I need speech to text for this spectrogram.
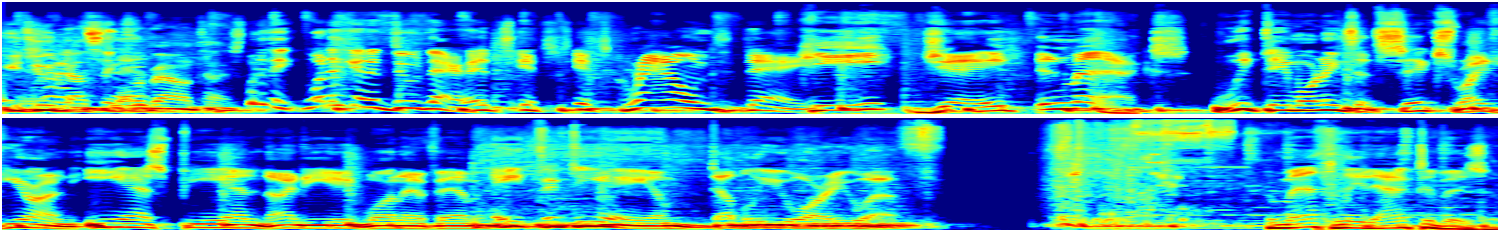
you do nothing for Valentine's Day. What are they? What are they gonna do there? It's it's it's Ground Day. Key, Jay, and Max. Weekday mornings at 6 right here on ESPN 98.1 FM, 850 AM, WRUF. From athlete activism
